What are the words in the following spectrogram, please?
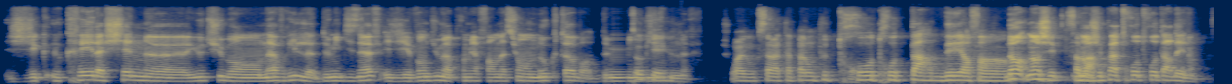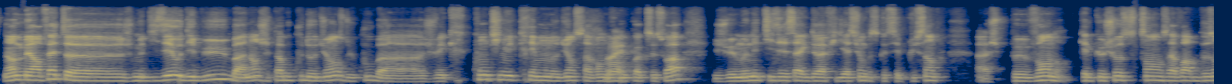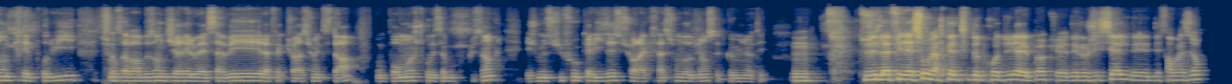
J'ai créé la chaîne euh, YouTube en avril 2019 et j'ai vendu ma première formation en octobre 2019. Ouais, donc ça va, t'as pas non plus trop trop tardé. Enfin. Non, non, j'ai pas trop trop tardé, non. Non, mais en fait, euh, je me disais au début, bah non, j'ai pas beaucoup d'audience, du coup, bah je vais continuer de créer mon audience avant de vendre quoi que ce soit. Je vais monétiser ça avec de l'affiliation parce que c'est plus simple. Euh, je peux vendre quelque chose sans avoir besoin de créer le produit, sans avoir besoin de gérer le SAV, la facturation, etc. Donc pour moi, je trouvais ça beaucoup plus simple et je me suis focalisé sur la création d'audience et de communauté. Hmm. Tu faisais de l'affiliation vers quel type de produit à l'époque Des logiciels, des formations?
